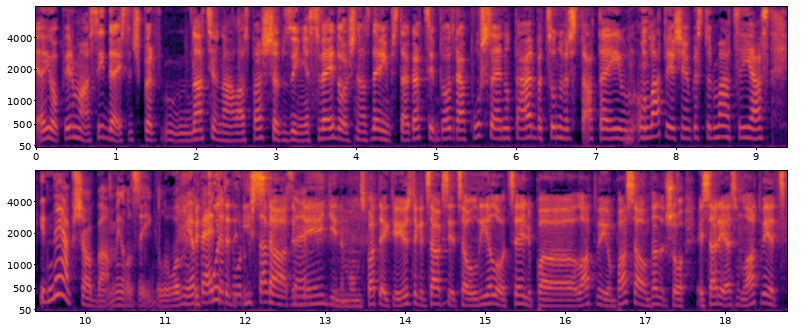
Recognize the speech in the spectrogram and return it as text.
Ja, jo pirmās idejas taču par nacionālās pašapziņas veidošanās 19. gadsimta otrā pusē, nu tā Arbats universitātei un, un latviešiem, kas tur mācījās, ir neapšaubām milzīga loma. Ja Bet ko tad izstāde mēģina mums pateikt, ja jūs tagad sāksiet savu lielo ceļu pa Latviju un pasauli, un tad šo es arī esmu latviets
